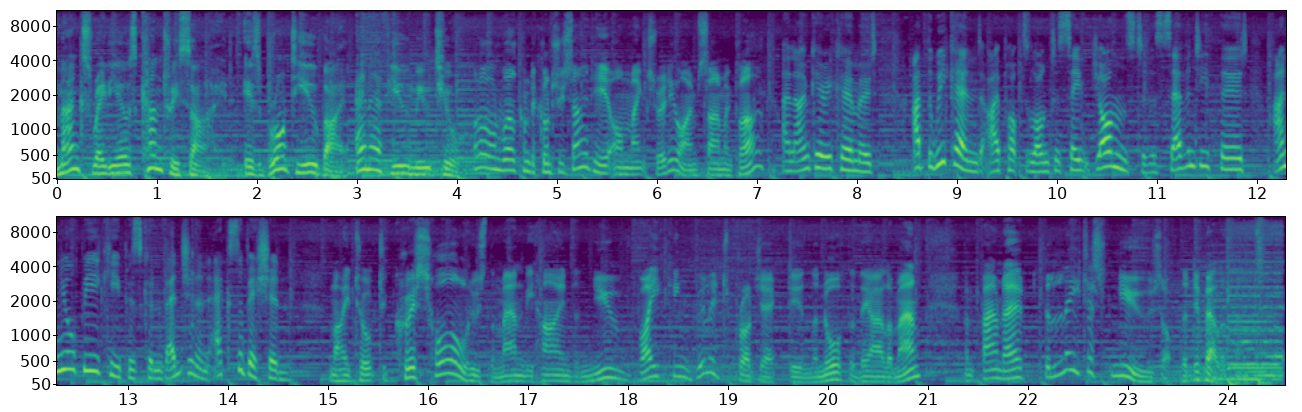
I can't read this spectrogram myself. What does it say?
Manx Radio's Countryside is brought to you by NFU Mutual. Hello and welcome to Countryside here on Manx Radio. I'm Simon Clark. And I'm Kerry Kermode. At the weekend, I popped along to St John's to the 73rd Annual Beekeepers Convention and Exhibition. And I talked to Chris Hall, who's the man behind the new Viking Village project in the north of the Isle of Man, and found out the latest news of the development.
